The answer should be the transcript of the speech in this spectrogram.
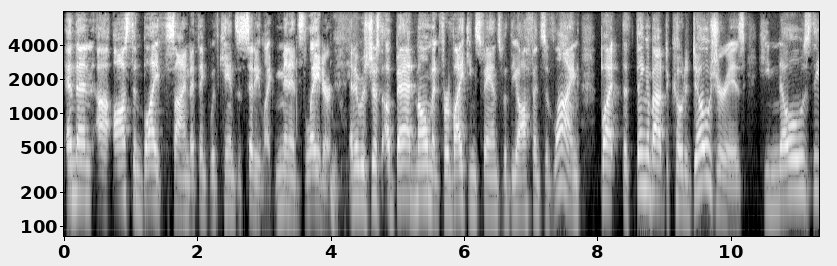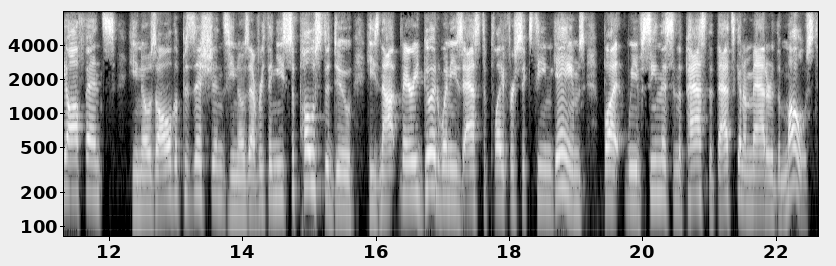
And then uh, Austin Blythe signed, I think, with Kansas City like minutes later. Hmm. And it was just a bad moment for Vikings fans with the offensive line. But the thing about Dakota Dozier is he knows the offense. He knows all the positions. He knows everything he's supposed to do. He's not very good when he's asked to play for 16 games, but we've seen this in the past that that's going to matter the most.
